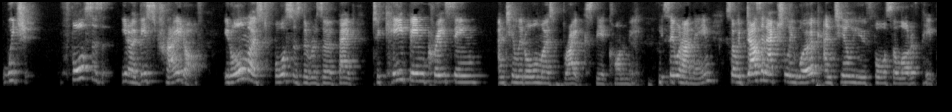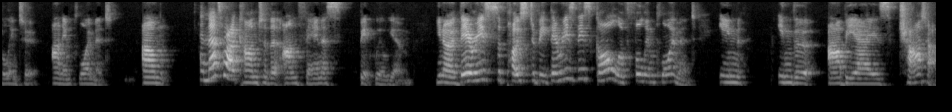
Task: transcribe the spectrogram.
which forces you know, this trade off, it almost forces the Reserve Bank to keep increasing until it almost breaks the economy. You see what I mean? So it doesn't actually work until you force a lot of people into unemployment. Um, and that's where I come to the unfairness bit, William. You know, there is supposed to be, there is this goal of full employment in, in the RBA's charter.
